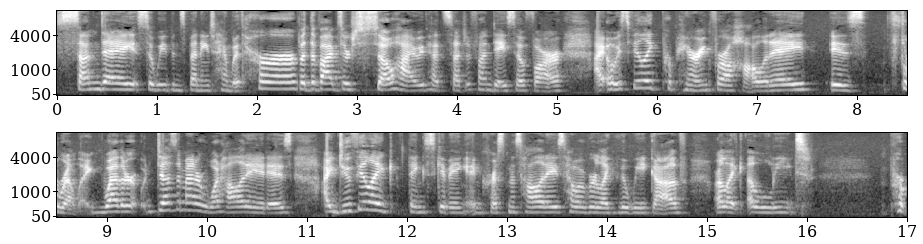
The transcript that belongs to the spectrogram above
Sunday. So we've been spending time with her. But the vibes are so high. We've had such a fun day so far. I always feel like preparing for a holiday is thrilling whether it doesn't matter what holiday it is i do feel like thanksgiving and christmas holidays however like the week of are like elite pre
